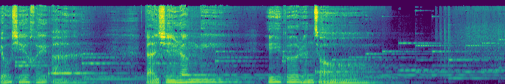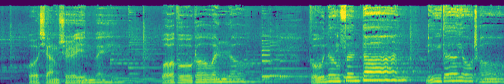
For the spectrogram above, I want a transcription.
有些黑暗，担心让你一个人走。我想是因为我不够温柔，不能分担。你的忧愁，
